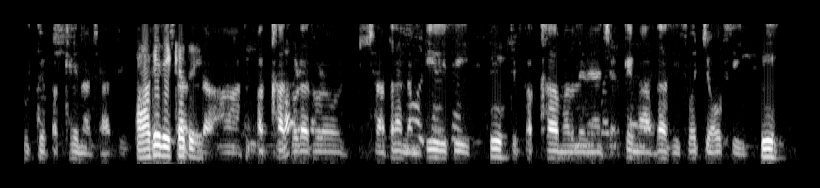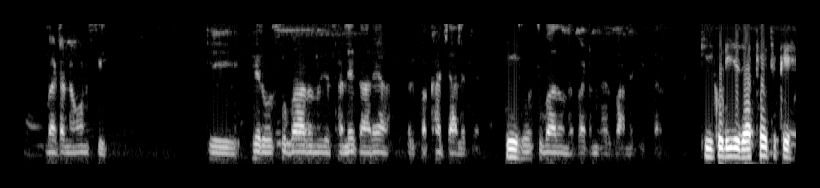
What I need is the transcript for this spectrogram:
ਉੱਤੇ ਪੱਖੇ ਨਾਲ ਛਾਤੀ। ਆ ਕੇ ਦੇਖਿਆ ਤੁਸੀਂ? ਹਾਂ ਤੇ ਪੱਖਾ ਥੋੜਾ ਥੋੜਾ ਛਾਤ ਨਾਲ ਲਮਕੀ ਹੋਈ ਸੀ। ਹੂੰ। ਤੇ ਪੱਖਾ ਮਤਲਬ ਐ ਝਟਕੇ ਮਾਰਦਾ ਸੀ ਸੁੱਚ ਆਫ ਸੀ। ਹੂੰ। ਬਟਨ ਆਨ ਸੀ। ਤੇ ਫਿਰ ਉਸ ਤੋਂ ਬਾਅਦ ਉਹਨੂੰ ਜੋ ਥੱਲੇ ਤਾਰਿਆ ਫਿਰ ਪੱਖਾ ਚੱਲ ਪਿਆ। ਉਸ ਤੋਂ ਬਾਅਦ ਉਹਦਾ ਬਟਨ ਫਿਰ ਬੰਦ ਕੀਤਾ। ਕੀ ਕੁੜੀ ਦੀ ਡੈਥ ਹੋ ਚੁੱਕੀ ਹੈ?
